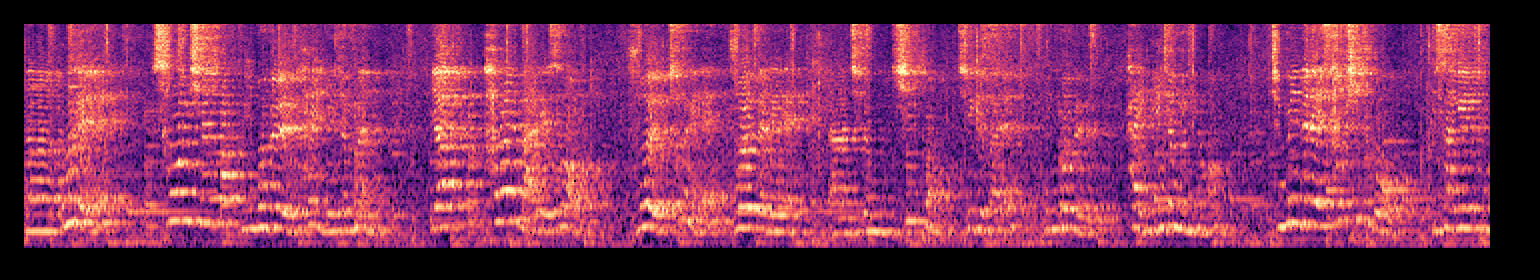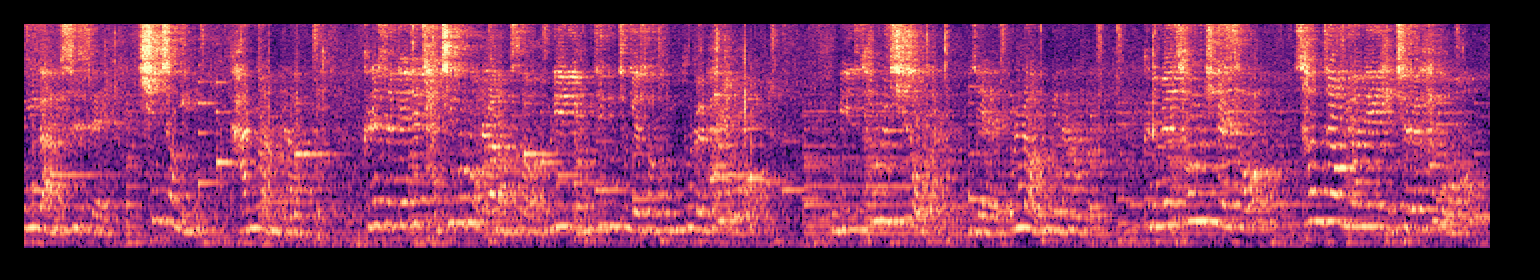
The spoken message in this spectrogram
어, 올해 서울시에서 공모를 할 예정은 약 8월 말에서 9월 초에 9월 달에 아, 지금 신통 재개발 공모를 할 예정이며 주민들의 30% 이상의 동의가 있을 때 신청이 가능합니다. 그래서 이제 자치구로 올라가서 우리 경기구청에서 검토를 하고 우리 서울시로 이제 올라옵니다. 그러면 서울시에서 선정위원회 개최를 하고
